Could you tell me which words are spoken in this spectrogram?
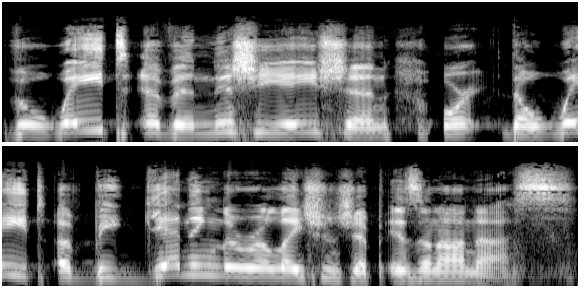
The weight of initiation or the weight of beginning the relationship isn't on us.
